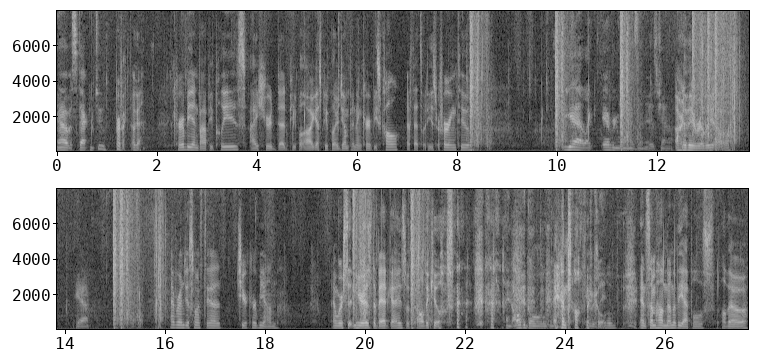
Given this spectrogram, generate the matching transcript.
Yeah, I have a stack and two. Perfect, okay. Kirby and Bapi, please. I hear dead people. Oh, I guess people are jumping in Kirby's call, if that's what he's referring to. Yeah, like everyone is in his channel. Are they really? Oh. Yeah. Everyone just wants to uh, cheer Kirby on. And we're sitting here as the bad guys with all the kills. And all the gold. And and all the everything. gold. And somehow none of the apples. Although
